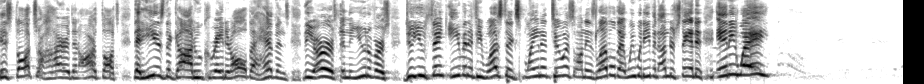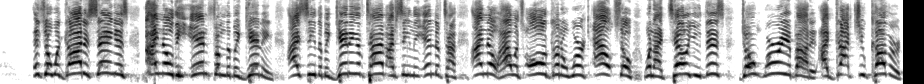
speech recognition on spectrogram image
his thoughts are higher than our thoughts, that he is the God who created all the heavens, the earth, and the universe. Do you think even if he was to explain it to us on his level that we would even understand it anyway? And so, what God is saying is, I know the end from the beginning. I see the beginning of time, I've seen the end of time. I know how it's all going to work out. So, when I tell you this, don't worry about it. I got you covered.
